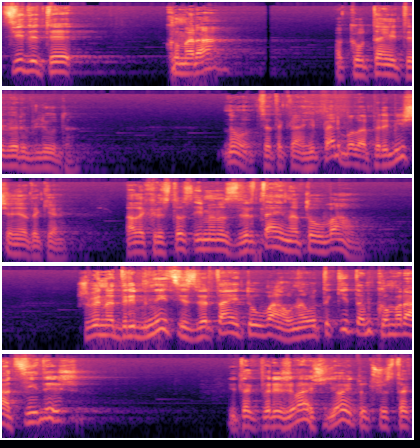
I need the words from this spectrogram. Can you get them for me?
цідите комара, а ковтаєте верблюда. Ну, це така гіпербола, перебільшення таке. Але Христос іменно звертає на то увагу. Що ви на дрібниці звертаєте увагу, на отакі там комара цідиш. І так переживаєш, йой, тут щось так,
